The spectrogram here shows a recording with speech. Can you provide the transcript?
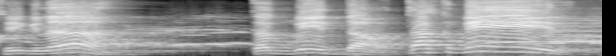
ঠিক না? তাকবীর দাও। তাকবীর।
